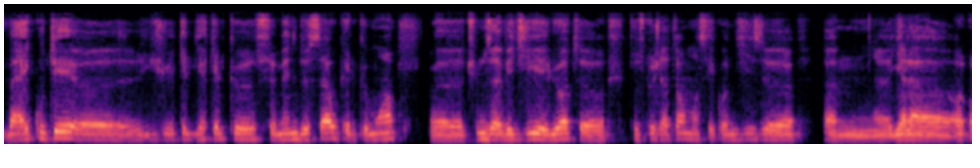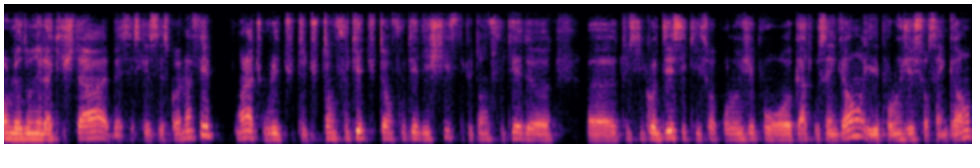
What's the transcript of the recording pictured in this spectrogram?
bah écoutez, euh, il y a quelques semaines de ça ou quelques mois, euh, tu nous avais dit, Elliot, euh, tout ce que j'attends, moi, c'est qu'on dise, euh, il y a la, on lui a donné la quicheta, eh ben c'est ce que c'est ce qu'on a fait. Voilà, tu voulais, tu t'en foutais, tu t'en foutais des chiffres, tu t'en foutais de tout ce qui comptait, c'est qu'il soit prolongé pour 4 ou 5 ans. Il est prolongé sur 5 ans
